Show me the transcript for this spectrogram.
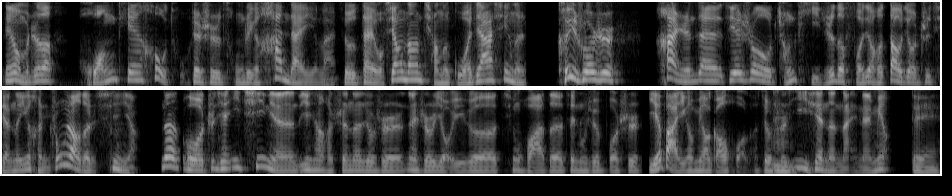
因为我们知道。皇天厚土，这是从这个汉代以来就带有相当强的国家性的，可以说是汉人在接受成体制的佛教和道教之前的一个很重要的信仰。那我之前一七年印象很深的就是那时候有一个清华的建筑学博士也把一个庙搞火了，就是易县的奶奶庙。对，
